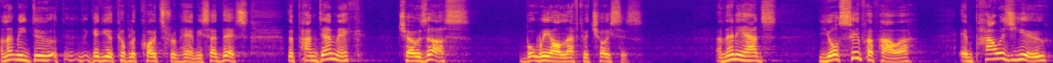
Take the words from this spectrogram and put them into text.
And let me do, give you a couple of quotes from him. He said this The pandemic chose us, but we are left with choices. And then he adds, Your superpower empowers you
